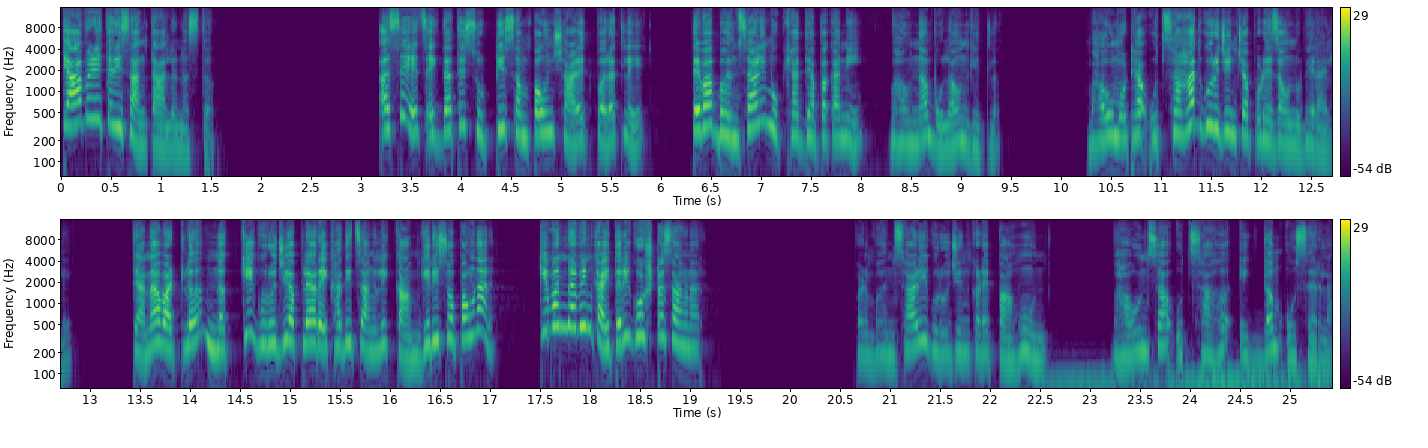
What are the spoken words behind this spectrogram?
त्यावेळी तरी सांगता आलं नसतं. असेच एकदा ते सुट्टी संपवून शाळेत परतले तेव्हा भन्साळी मुख्याध्यापकांनी भाऊंना बोलावून घेतलं. भाऊ मोठ्या उत्साहात गुरुजींच्या पुढे जाऊन उभे राहिले. त्यांना वाटलं नक्की गुरुजी आपल्यावर एखादी चांगली कामगिरी सोपवणार किंवा नवीन काहीतरी गोष्ट सांगणार. पण भन्साळी गुरुजींकडे पाहून भाऊंचा उत्साह एकदम ओसरला.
